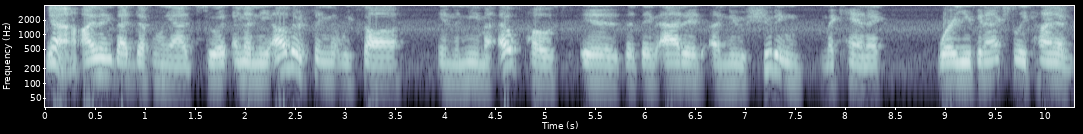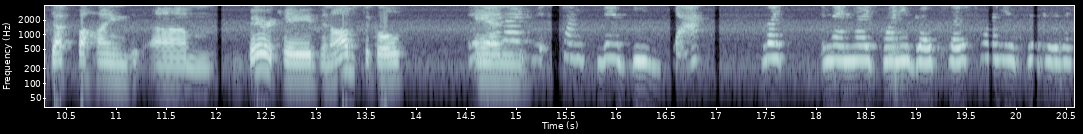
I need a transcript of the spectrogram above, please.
Yeah, I think that definitely adds to it. And then the other thing that we saw in the Niima Outpost is that they've added a new shooting mechanic where you can actually kind of duck behind um, barricades and obstacles. And, And- then like some there's these gaps, like and then like when you go close to one, you quickly like,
